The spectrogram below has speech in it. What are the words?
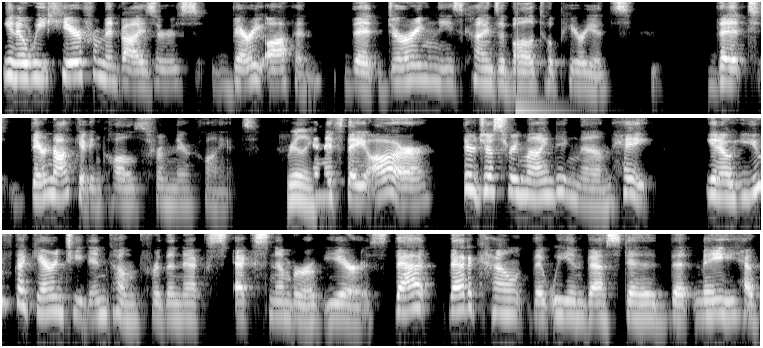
You know, we hear from advisors very often that during these kinds of volatile periods, that they're not getting calls from their clients. Really? And if they are, they're just reminding them, hey, you know, you've got guaranteed income for the next X number of years. That that account that we invested that may have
